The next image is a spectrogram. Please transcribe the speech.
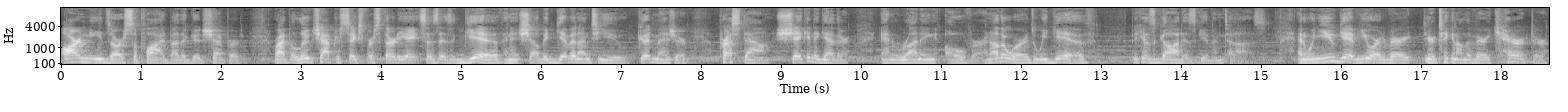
our needs are supplied by the Good Shepherd, right? But Luke chapter 6, verse 38 says this Give, and it shall be given unto you, good measure pressed down, shaken together, and running over. In other words, we give because God has given to us. And when you give, you are very you're taking on the very character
